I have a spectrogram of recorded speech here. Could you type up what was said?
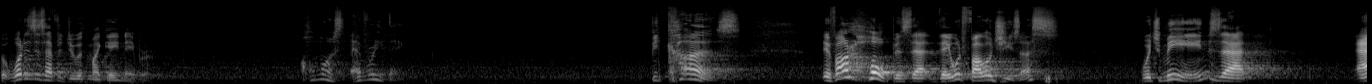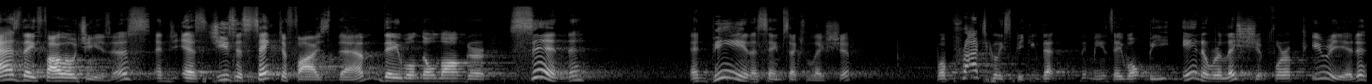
but what does this have to do with my gay neighbor? Almost everything. Because if our hope is that they would follow Jesus, which means that as they follow Jesus and as Jesus sanctifies them, they will no longer sin and be in a same sex relationship. Well, practically speaking, that means they won't be in a relationship for a period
